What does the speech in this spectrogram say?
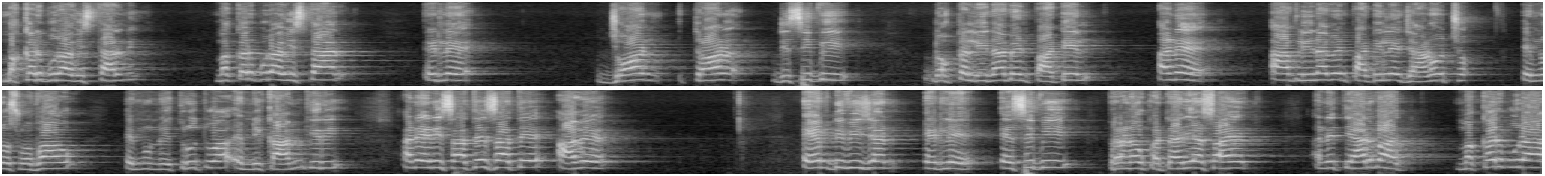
મકરપુરા વિસ્તારની. મકરપુરા વિસ્તાર એટલે ઝોન ત્રણ ડીસીપી ડૉક્ટર લીનાબેન પાટીલ અને આપ લીનાબેન પાટીલને જાણો છો. એમનો સ્વભાવ, એમનું નેતૃત્વ, એમની કામગીરી અને એની સાથે સાથે આવે એફ ડિવિઝન એટલે એસીપી પ્રણવ કટારિયા સાહેબ અને ત્યારબાદ મકરપુરા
